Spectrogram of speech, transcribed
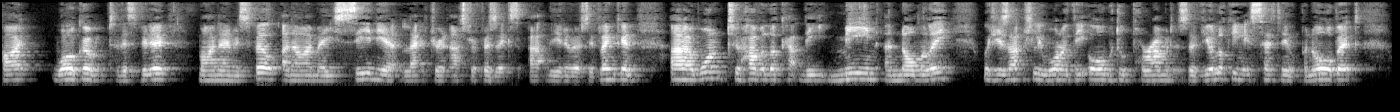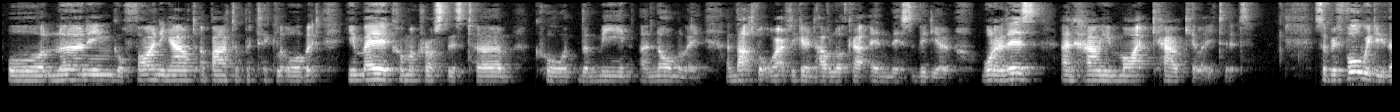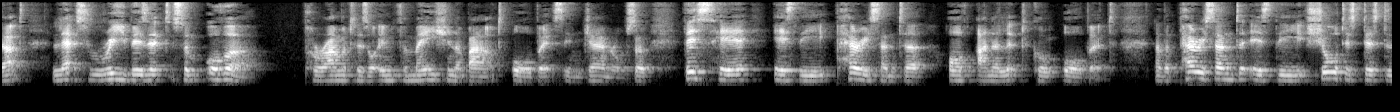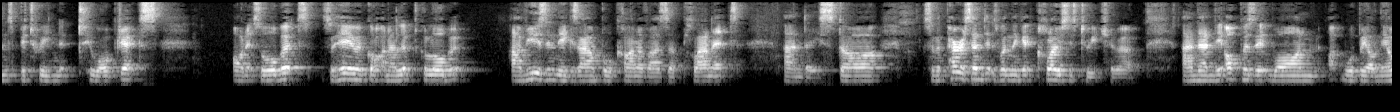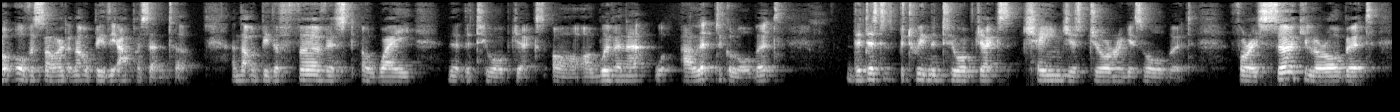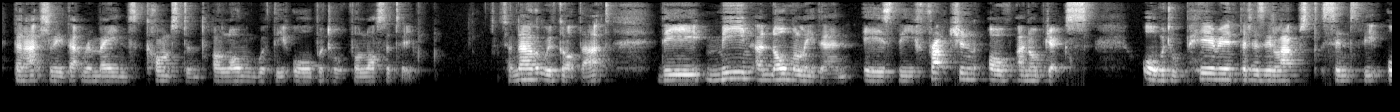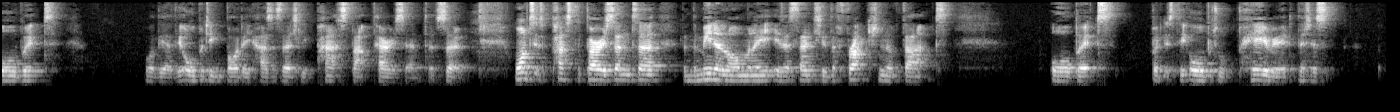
Hi, welcome to this video. My name is Phil and I'm a senior lecturer in astrophysics at the University of Lincoln and I want to have a look at the mean anomaly which is actually one of the orbital parameters. So if you're looking at setting up an orbit or learning or finding out about a particular orbit you may have come across this term called the mean anomaly and that's what we're actually going to have a look at in this video. What it is and how you might calculate it. So before we do that let's revisit some other parameters or information about orbits in general. So this here is the pericenter of an elliptical orbit. Now the pericenter is the shortest distance between two objects on its orbit. So here we've got an elliptical orbit. I'm using the example kind of as a planet and a star. So the pericenter is when they get closest to each other. And then the opposite one will be on the other side, and that would be the apocenter. And that would be the furthest away that the two objects are. And with an elliptical orbit, the distance between the two objects changes during its orbit. For a circular orbit, then actually that remains constant along with the orbital velocity. So now that we've got that, the mean anomaly then is the fraction of an object's orbital period that has elapsed since the orbit well, yeah, the orbiting body has essentially passed that pericenter. So once it's past the pericenter, then the mean anomaly is essentially the fraction of that orbit, but it's the orbital period that has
